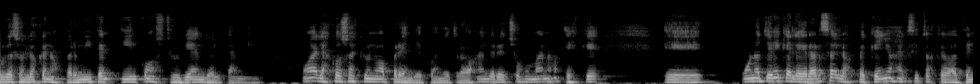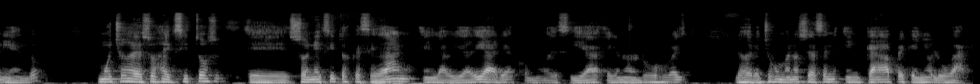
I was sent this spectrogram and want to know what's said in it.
porque son los que nos permiten ir construyendo el camino. Una de las cosas que uno aprende cuando trabaja en derechos humanos es que eh, uno tiene que alegrarse de los pequeños éxitos que va teniendo Muchos de esos éxitos eh, son éxitos que se dan en la vida diaria, como decía Eleanor Roosevelt, los derechos humanos se hacen en cada pequeño lugar,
